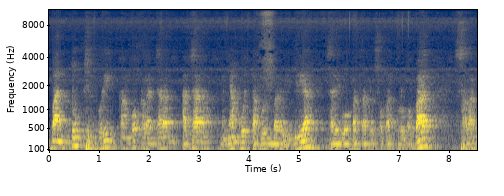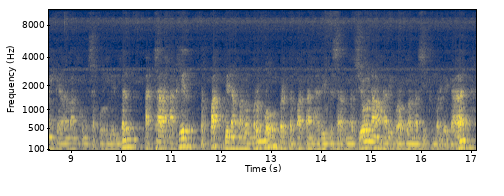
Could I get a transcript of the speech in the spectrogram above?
bantu simkuring kanggo kelancaran acara menyambut tahun baru Hijriah 1444 salami kira langkung 10 dinten acara akhir tepat di malam Rembo bertepatan hari besar nasional hari proklamasi kemerdekaan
